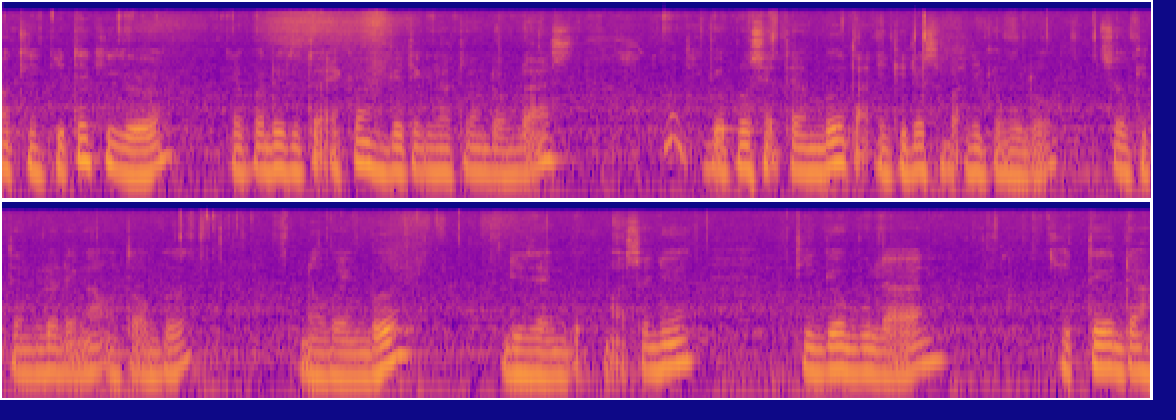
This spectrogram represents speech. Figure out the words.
okey kita kira daripada tutup akaun hingga 31 bulan 12 30 September tak dikira sebab 30 so kita mula dengan Oktober November Disember. Maksudnya 3 bulan kita dah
